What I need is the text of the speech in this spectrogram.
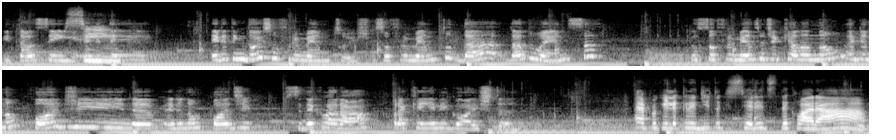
Então, assim, Sim. ele tem. Ele tem dois sofrimentos. O sofrimento da, da doença o sofrimento de que ela não ele não pode né, ele não pode se declarar para quem ele gosta. É, porque ele acredita que se ele se declarar,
